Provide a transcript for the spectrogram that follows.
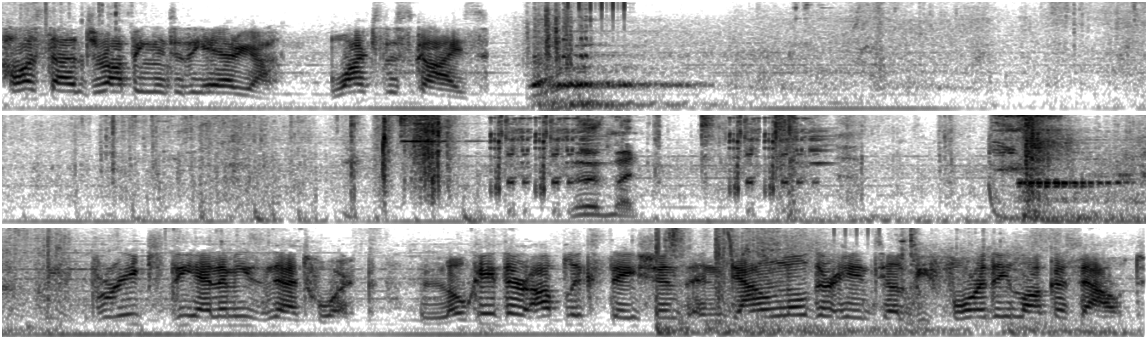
Hostiles dropping into the area. Watch the skies. Movement. Breach the enemy's network. Locate their uplink stations and download their intel before they lock us out.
